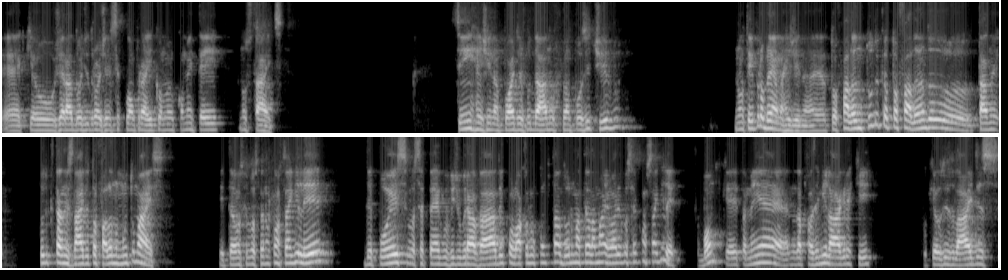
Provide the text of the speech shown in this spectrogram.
é, que é o gerador de hidrogênio você compra aí, como eu comentei nos sites. Sim, Regina, pode ajudar no FAM positivo. Não tem problema, Regina. Eu estou falando tudo que eu estou falando, tá no, tudo que está no slide, eu estou falando muito mais. Então, se você não consegue ler, depois você pega o vídeo gravado e coloca no computador numa tela maior e você consegue ler, tá bom? Porque também é, não dá para fazer milagre aqui, porque os slides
